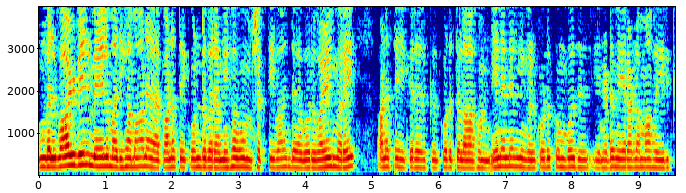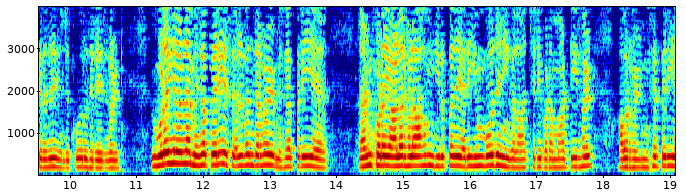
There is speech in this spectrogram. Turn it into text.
உங்கள் வாழ்வில் மேலும் அதிகமான பணத்தை கொண்டு வர மிகவும் சக்தி வாய்ந்த ஒரு வழிமுறை பணத்தை பிறருக்கு கொடுத்தலாகும். ஏனெனில் நீங்கள் கொடுக்கும்போது என்னிடம் ஏராளமாக இருக்கிறது என்று கூறுகிறீர்கள். இவ்வுலகில் உள்ள மிகப்பெரிய செல்வந்தர்கள் மிகப்பெரிய நன்கொடையாளர்களாகவும் இருப்பதை அறியும் போது நீங்கள் ஆச்சரியப்பட மாட்டீர்கள். அவர்கள் மிகப்பெரிய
